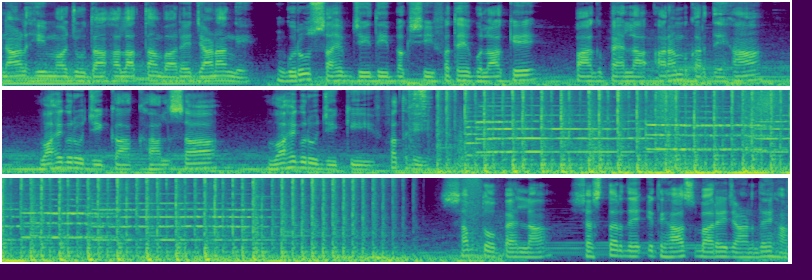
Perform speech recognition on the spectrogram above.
ਨਾਲ ਹੀ ਮੌਜੂਦਾ ਹਾਲਾਤਾਂ ਬਾਰੇ ਜਾਣਾਂਗੇ। ਗੁਰੂ ਸਾਹਿਬ ਜੀ ਦੀ ਬਖਸ਼ੀ ਫਤਿਹ ਬੁਲਾ ਕੇ ਭਾਗ ਪਹਿਲਾ ਆਰੰਭ ਕਰਦੇ ਹਾਂ। ਵਾਹਿਗੁਰੂ ਜੀ ਕਾ ਖਾਲਸਾ, ਵਾਹਿਗੁਰੂ ਜੀ ਕੀ ਫਤਿਹ। ਸਭ ਤੋਂ ਪਹਿਲਾਂ ਸ਼ਸਤਰ ਦੇ ਇਤਿਹਾਸ ਬਾਰੇ ਜਾਣਦੇ ਹਾਂ।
